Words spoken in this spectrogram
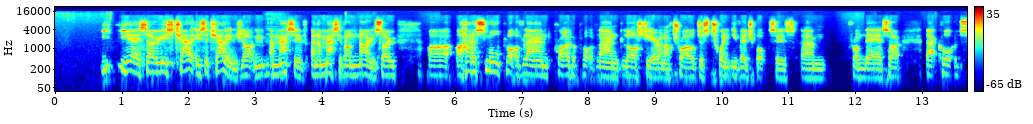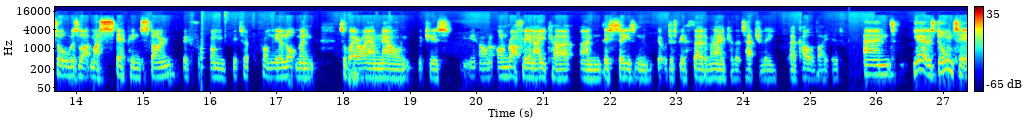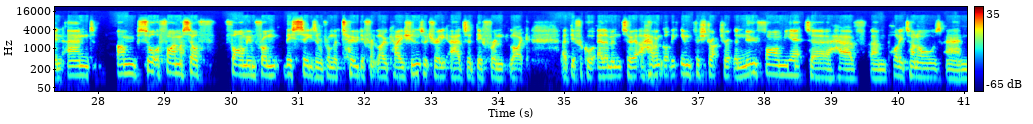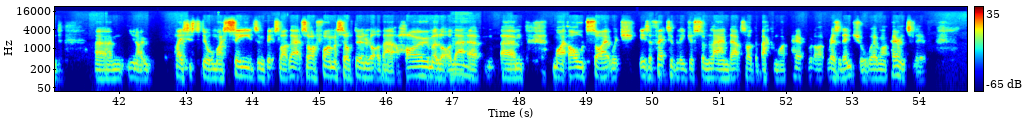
Yeah, so it's cha- it's a challenge, like a massive and a massive unknown. So, uh, I had a small plot of land, private plot of land last year, and I've trialed just twenty veg boxes um, from there. So that sort of was like my stepping stone from from the allotment to where I am now, which is you know, on, on, roughly an acre. And this season, it will just be a third of an acre that's actually uh, cultivated. And yeah, it was daunting. And I'm sort of find myself farming from this season from the two different locations, which really adds a different, like a difficult element to it. I haven't got the infrastructure at the new farm yet to have um, polytunnels and um, you know places to do all my seeds and bits like that. So I find myself doing a lot of that at home, a lot of that mm. at um, my old site, which is effectively just some land outside the back of my par- like residential where my parents live,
